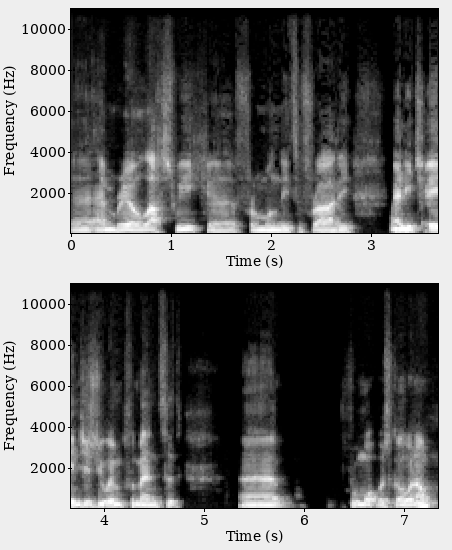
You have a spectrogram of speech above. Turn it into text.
uh, Embryo last week uh, from Monday to Friday? Any changes you implemented uh, from what was going on?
